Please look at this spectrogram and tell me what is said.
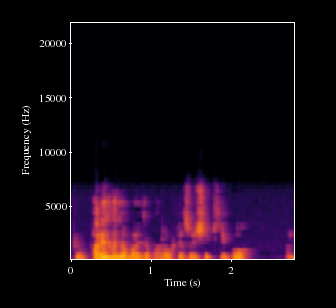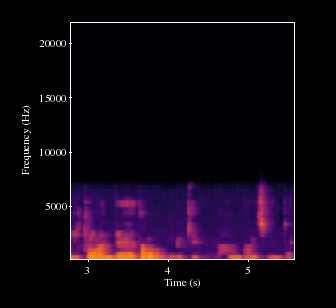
그 발행하자마자 바로 회수시키고 어, 유통 안 되도록 이렇게 하는 방식인데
